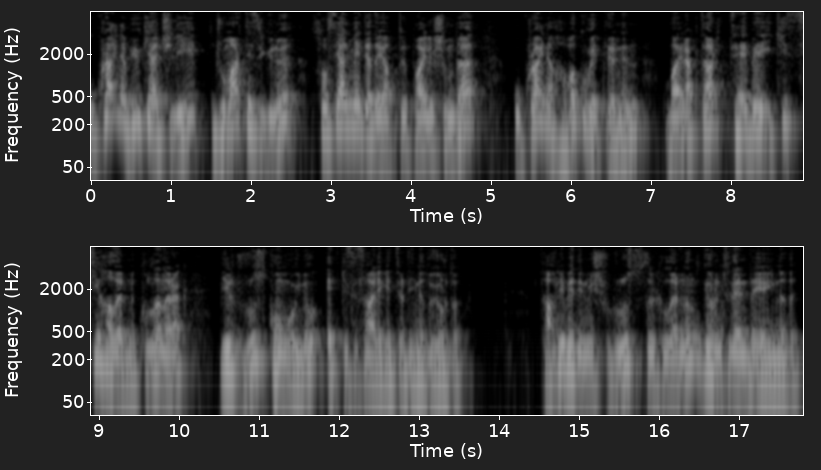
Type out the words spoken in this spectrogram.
Ukrayna Büyükelçiliği cumartesi günü sosyal medyada yaptığı paylaşımda Ukrayna Hava Kuvvetleri'nin Bayraktar TB2 SİHA'larını kullanarak bir Rus konvoyunu etkisiz hale getirdiğini duyurdu. Tahrip edilmiş Rus sırhlarının görüntülerini de yayınladı.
